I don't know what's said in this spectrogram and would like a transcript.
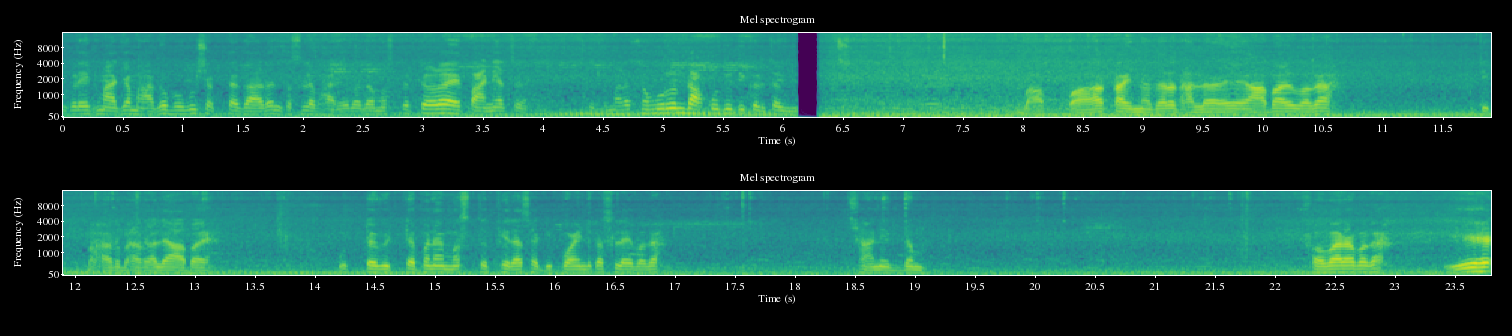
इकडे एक माझ्या मागं बघू शकता गार्डन कसलं भारे आहे बघा. मस्त तळं आहे पाण्याचं. तर तुम्हाला समोरून दाखवतो तिकडचा व्ह्यू बाप्पा काय नजारा झाला आहे आबाळ बघा. किती भार भार आले आहे उट्ट विट्ट पण आहे मस्त फिरासाठी पॉईंट कसला आहे बघा. छान एकदम. फवारा बघा. ये.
